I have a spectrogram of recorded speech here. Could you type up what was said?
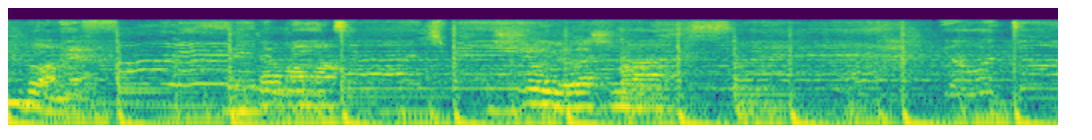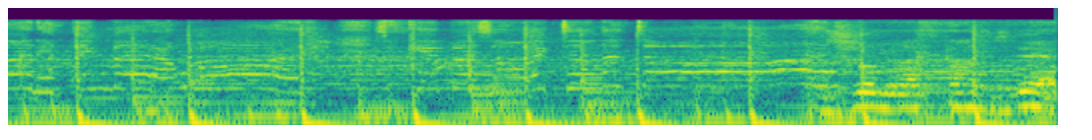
今度はね寝たまま腰を揺らします腰を揺らす感じで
